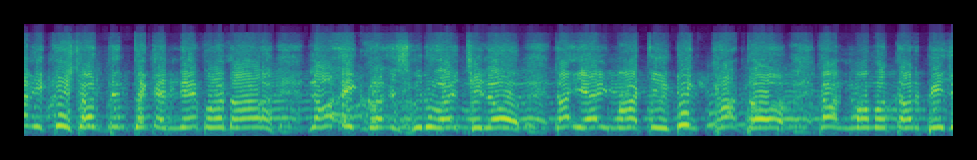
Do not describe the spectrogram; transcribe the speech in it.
আমি কৃষকদের থেকে নেব না। লড়াই করে শুরু হয়েছিল, তাই এই মাটি বিখ্যাত, কারণ মমতার বিজয়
